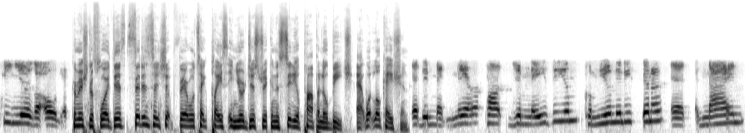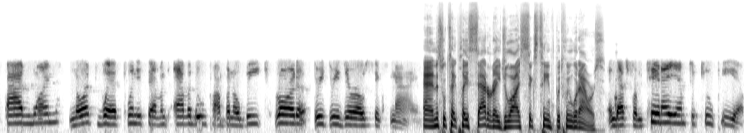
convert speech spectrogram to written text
18 years or older. Commissioner Floyd, this citizenship fair will take place in your district in the city of Pompano Beach. At what location? At the McNair Park Gymnasium Community Center at 951 Northwest 27th Avenue, Pompano Beach, Florida 33069. And this will take place Saturday, July 16th, between what hours? And that's from 10 a.m. to 2 p.m.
